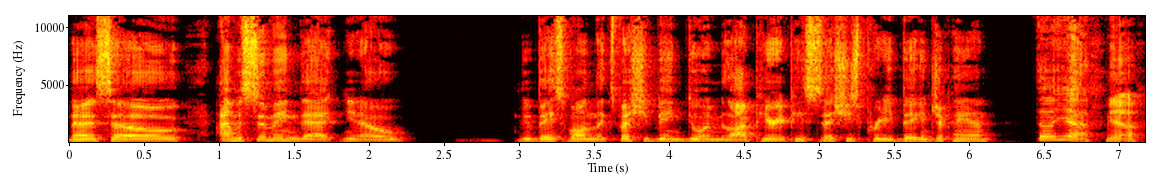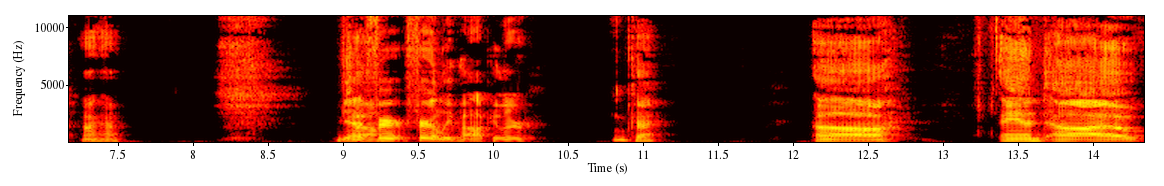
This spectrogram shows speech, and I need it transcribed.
and so I'm assuming that you know, based upon especially being doing a lot of period pieces, that she's pretty big in Japan. Uh, yeah, yeah, Okay. yeah. So- fair, fairly popular. Okay. Uh, and uh,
